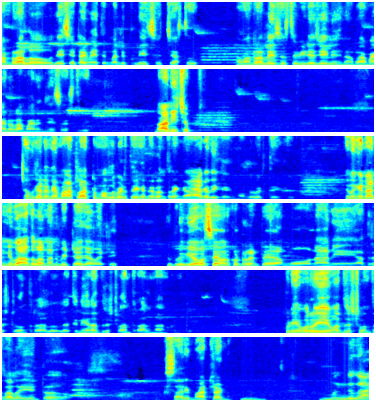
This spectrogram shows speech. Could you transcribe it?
మండరాల్లో లేచే టైం అయితే మళ్ళీ ఇప్పుడు లేచి వచ్చేస్తుంది. నా మండరాల్లో లేచి వస్తే వీడియో చేయలేదు. నేను రామాయణం రామాయణం చేసేస్తుంది. నాని చెప్పు ఎందుకంటే నేను మాట్లాడటం మొదలు పెడితే ఇక నిరంతరంగా ఆగదు ఇక మొదలు పెడితే. ఎందుకంటే అన్ని బాధలు నన్ను పెట్టావు కాబట్టి. ఇప్పుడు వ్యూవర్స్ ఏమనుకుంటారంటే అమ్మో నాని అదృష్టవంతురాలు లేకపోతే నేను అదృష్టవంతురాలను అనుకుంటారు. ఇప్పుడు ఎవరో ఏం అదృష్టవంతురాలో ఏంటో ఒకసారి మాట్లాడు ముందుగా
